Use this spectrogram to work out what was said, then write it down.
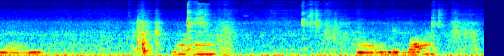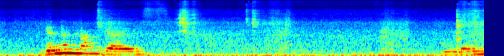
Ayan. Na. Oh, di ba? Ganun lang, guys. Ang gawin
